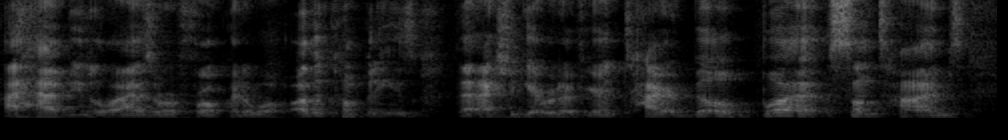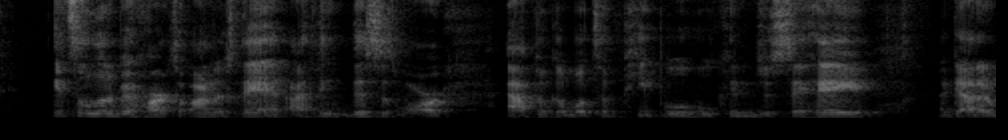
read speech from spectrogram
I have utilized a referral credit with other companies that actually get rid of your entire bill but sometimes it's a little bit hard to understand. I think this is more applicable to people who can just say hey I got a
